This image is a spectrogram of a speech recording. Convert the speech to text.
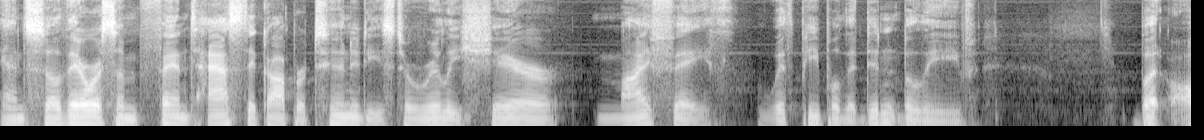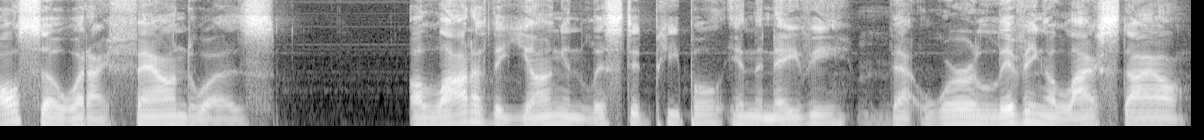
And so there were some fantastic opportunities to really share my faith with people that didn't believe. But also, what I found was a lot of the young enlisted people in the Navy mm-hmm. that were living a lifestyle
